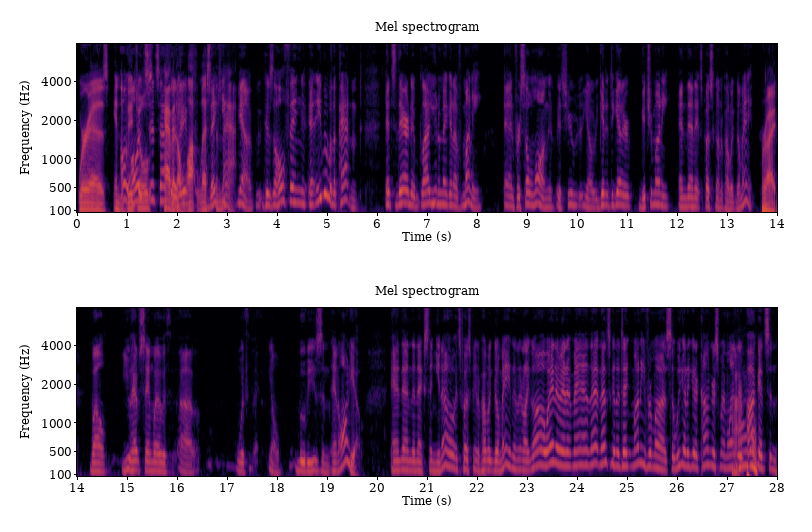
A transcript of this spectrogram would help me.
whereas individuals Oh, out have it there. a lot less than keep- that. Yeah, because the whole thing, and even with a patent, it's there to allow you to make enough money. And for so long, it's you, you know, to get it together, get your money, and then it's supposed to go into public domain. Right. Well, you have same way with, uh, with you know, movies and, and audio. And then the next thing you know, it's supposed to be in a public domain, and they're like, "Oh, wait a minute, man! That that's going to take money from us. So we got to get a congressman line their Oh. pockets and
